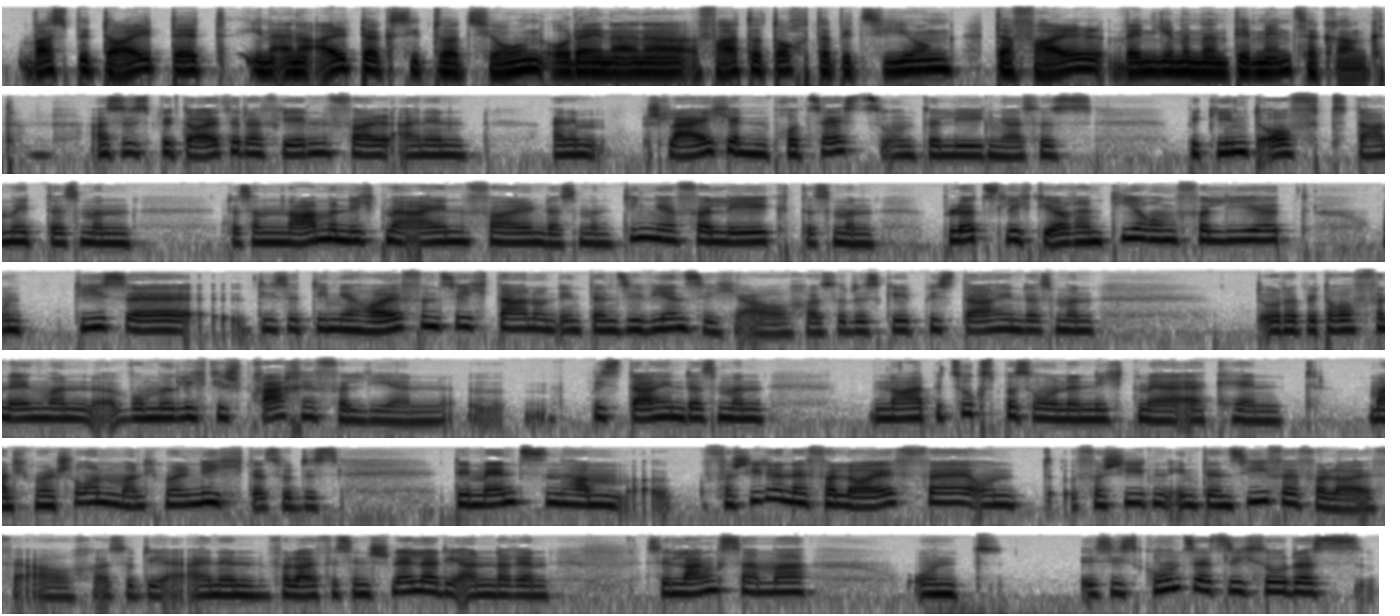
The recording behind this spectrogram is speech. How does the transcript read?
was bedeutet in einer Alltagssituation oder in einer Vater-Tochter-Beziehung der Fall, wenn jemand an Demenz erkrankt? Also es bedeutet auf jeden Fall einen, einem schleichenden Prozess zu unterliegen. Also es beginnt oft damit, dass man dass einem Namen nicht mehr einfallen, dass man Dinge verlegt, dass man plötzlich die Orientierung verliert und diese, diese Dinge häufen sich dann und intensivieren sich auch. Also das geht bis dahin, dass man oder Betroffene irgendwann womöglich die Sprache verlieren, bis dahin, dass man nahe Bezugspersonen nicht mehr erkennt. Manchmal schon, manchmal nicht. Also das, Demenzen haben verschiedene Verläufe und verschieden intensive Verläufe auch. Also die einen Verläufe sind schneller, die anderen sind langsamer. Und es ist grundsätzlich so, dass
